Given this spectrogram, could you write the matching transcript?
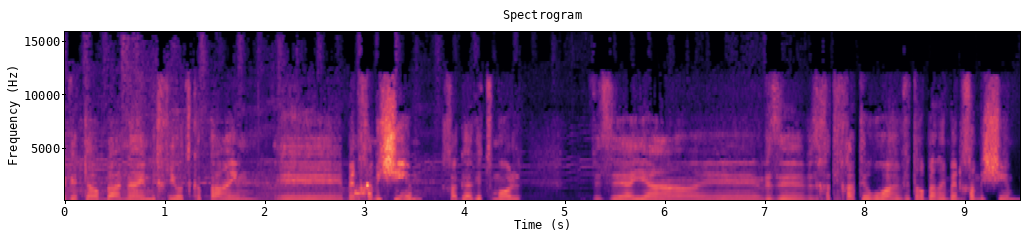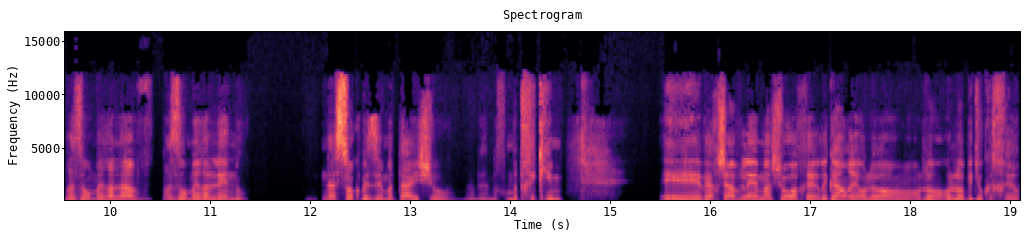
אביתר בנאי, מחיאות כפיים, אה, בן 50 חגג אתמול, וזה היה, אה, וזה, וזה חתיכת אירוע, אביתר בנאי בן 50, מה זה אומר עליו? מה זה אומר עלינו? נעסוק בזה מתישהו, לא אנחנו מדחיקים. אה, ועכשיו למשהו אחר לגמרי, או לא, או לא, או לא בדיוק אחר.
